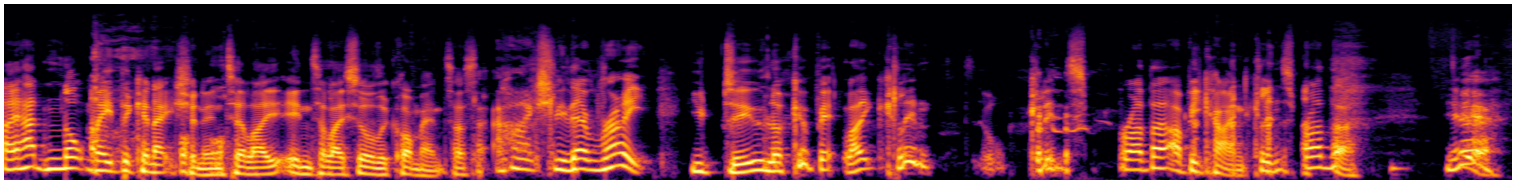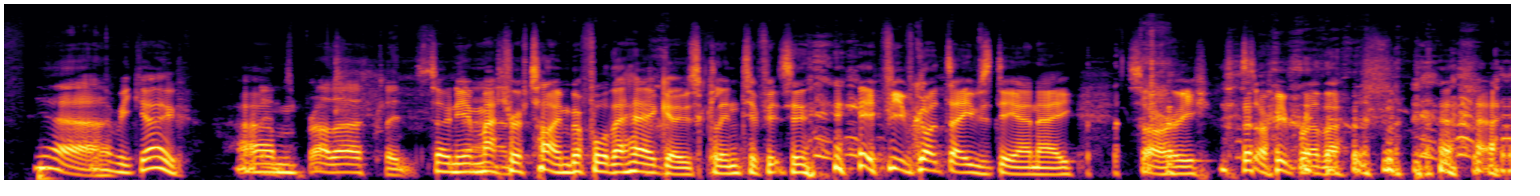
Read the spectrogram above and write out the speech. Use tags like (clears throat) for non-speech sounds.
I had not made the connection (laughs) until I until I saw the comments. I was like, oh, actually, they're right. You do look a bit like Clint, Clint's brother. I'll be kind, Clint's brother. Yeah, Yeah. there we go. Um, Clint's brother, Clint. it's only a matter of time before the hair goes, Clint. If it's in, (laughs) if you've got Dave's DNA, sorry, (laughs) sorry, brother. (laughs)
